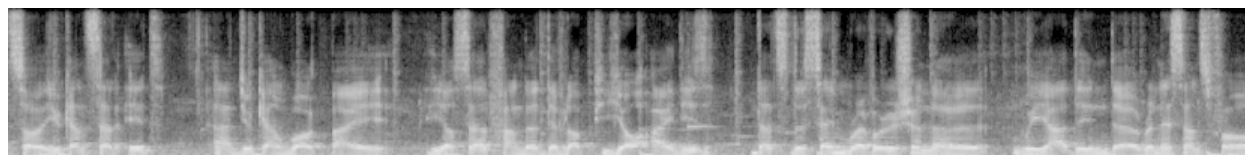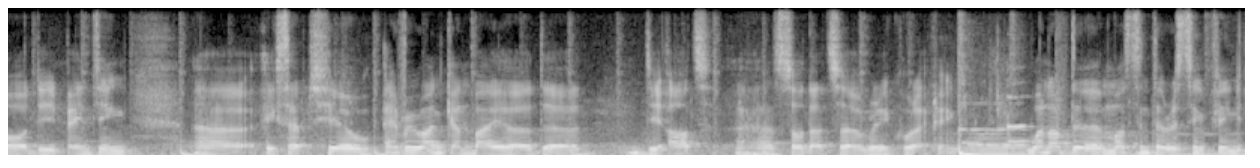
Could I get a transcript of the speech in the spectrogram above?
So you can sell it and you can work by yourself and uh, develop your ideas. That's the same revolution uh, we had in the Renaissance for the painting, uh, except here everyone can buy uh, the the art, uh, so that's uh, really cool, I think. One of the most interesting thing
